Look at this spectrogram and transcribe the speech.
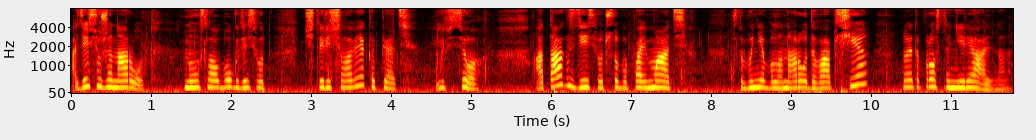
а здесь уже народ. Ну, слава богу, здесь вот 4 человека, 5, и все. А так здесь вот, чтобы поймать, чтобы не было народа вообще, ну, это просто нереально.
